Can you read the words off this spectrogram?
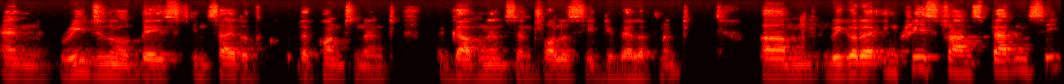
and regional based inside of the continent governance and policy development. Um, we got to increase transparency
